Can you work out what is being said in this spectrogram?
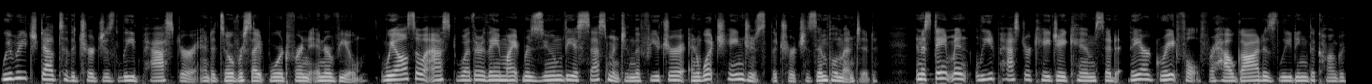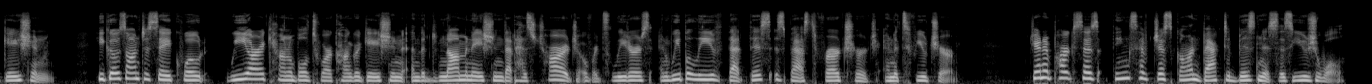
We reached out to the church's lead pastor and its oversight board for an interview. We also asked whether they might resume the assessment in the future and what changes the church has implemented. In a statement, lead pastor KJ Kim said they are grateful for how God is leading the congregation. He goes on to say, quote, "We are accountable to our congregation and the denomination that has charge over its leaders, and we believe that this is best for our church and its future." Janet Park says things have just gone back to business as usual.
